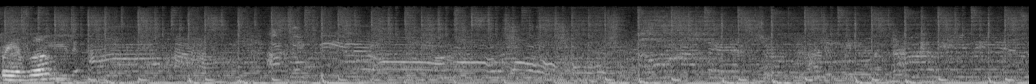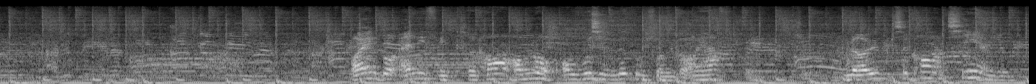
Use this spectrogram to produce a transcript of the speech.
three of them. I ain't got anything because I can't, I'm not, I wasn't looking for him, but I have to. No, because I can't see any.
